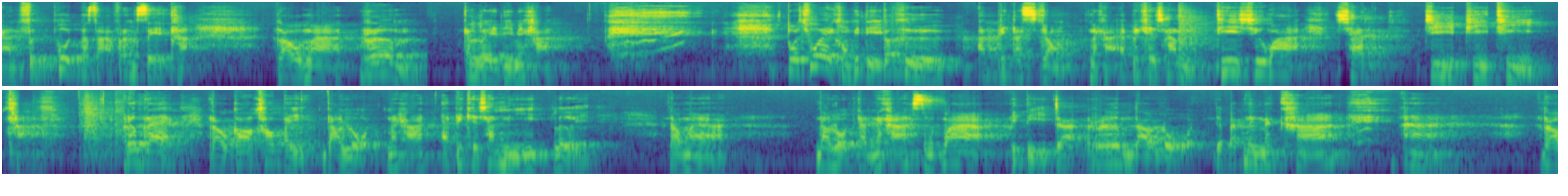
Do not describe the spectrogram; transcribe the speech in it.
การฝึกพูดภาษาฝรั่งเศสค่ะ เรามาเริ่มกันเลยดีไหมคะตัวช่วยของพี่ตีก็คือแอปพลิเคชันนะคะแอปพลิเคชันที่ชื่อว่า Chat GPT ค่ะ เริ่มแรกเราก็เข้าไปดาวน์โหลดนะคะแอปพลิเคชันนี้เลย เรามา ดาวน์โหลดกันนะคะ สมมติว่าพี่ตีจะเริ่มดาวน์โหลด เดี๋ยวแป๊บหนึ่งนะคะอ่าเรา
